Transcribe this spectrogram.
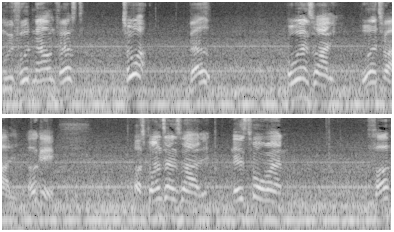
må vi få et navn først? Thor, Hvad? hovedansvarlig Hovedansvarlig. Okay. og sponsoransvarlig. Næstformand. For?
